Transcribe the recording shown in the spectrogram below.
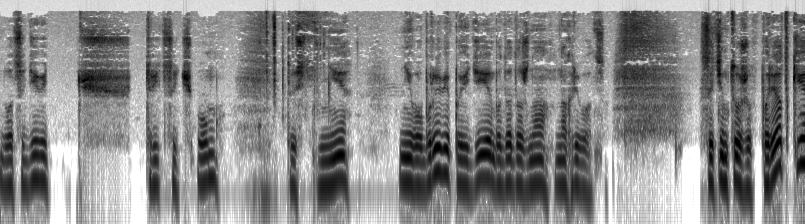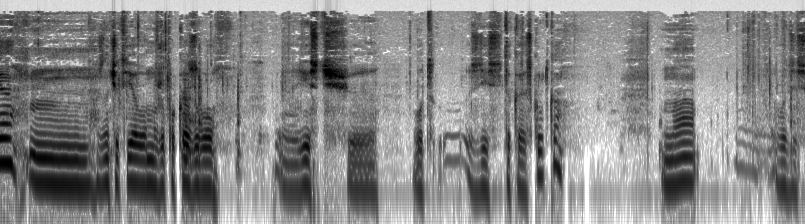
29 30 Ом. То есть не, не в обрыве, по идее, вода должна нагреваться. С этим тоже в порядке. Значит, я вам уже показывал. Э, есть э, вот здесь такая скрутка на вот здесь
